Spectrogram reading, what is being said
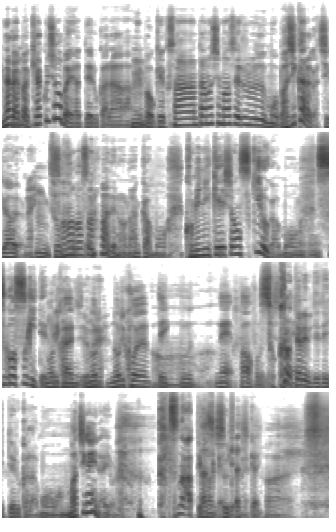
なんかやっぱ客商売やってるから、うん。やっぱお客さん楽しませるもう場力が違うよね、うんその場その場でのなんかもうコミュニケーションスキルがもうんううん。すごすぎてって感じよね、乗り越えていくあねパワフルですよね。そっからテレビ出ていってるからもう間違いないよね。勝つなって感じするよね。確かに確はい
